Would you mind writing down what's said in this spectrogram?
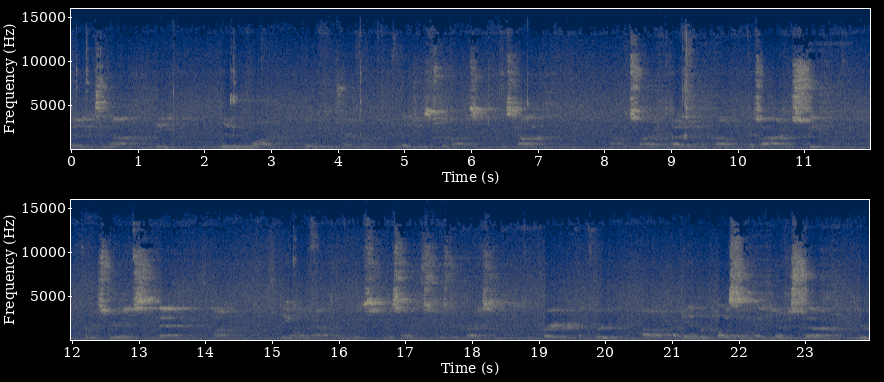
It's not the living water that we can drink from that Jesus provides. It's not. Uh, it's not a cutting because um, I, I, can speak from experience that um, the only fountain is is, is through Christ, through prayer, and through uh, again, replacing, it. you know, just uh, you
